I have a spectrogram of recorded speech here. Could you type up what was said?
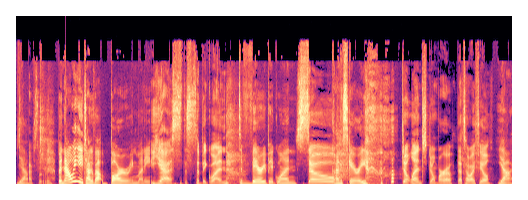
Yeah. Absolutely. But now we need to talk about borrowing money. Yes, this is a big one. It's a very big one. So Kind of scary. don't lend, don't borrow. That's how I feel. yeah,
